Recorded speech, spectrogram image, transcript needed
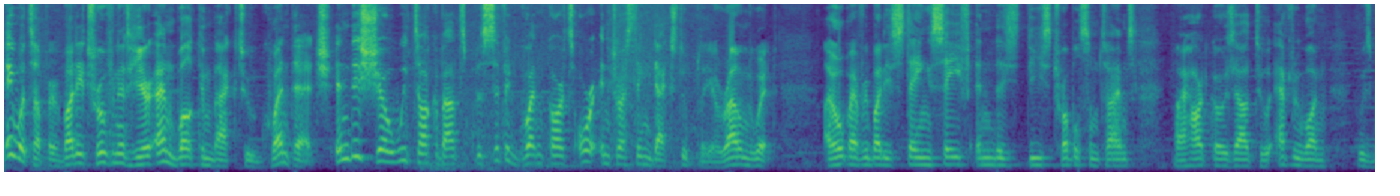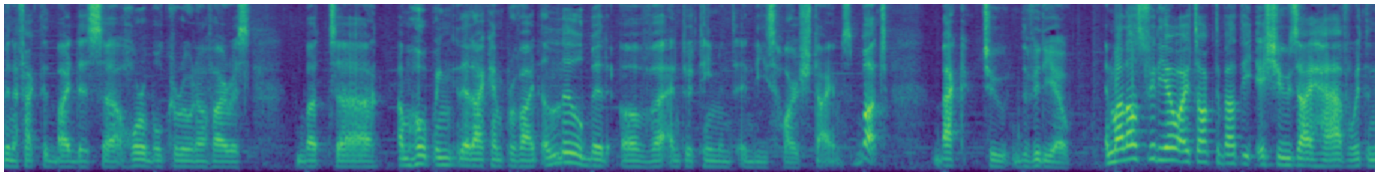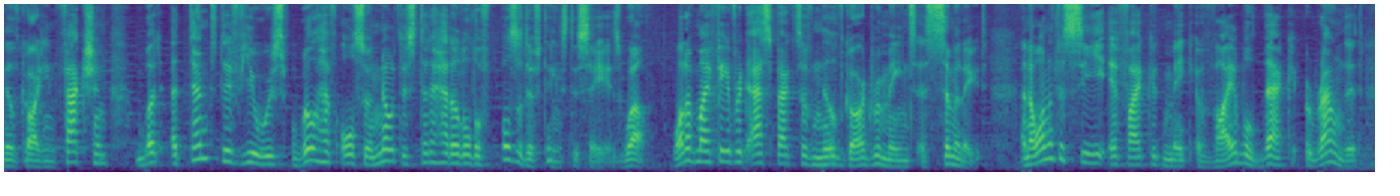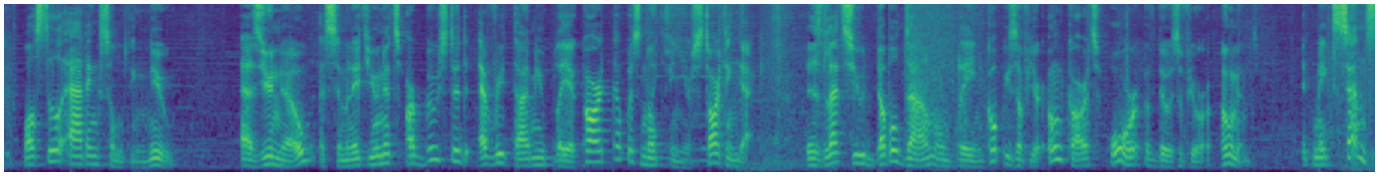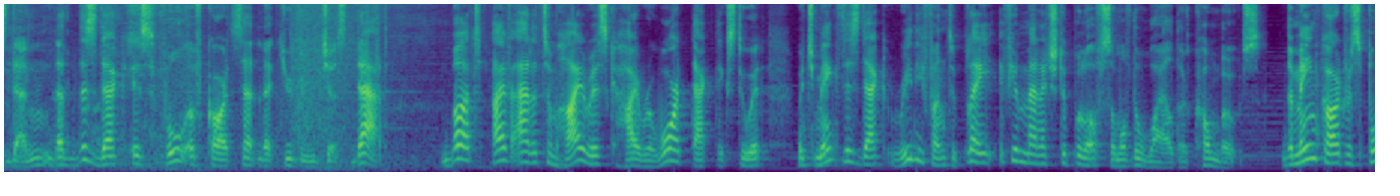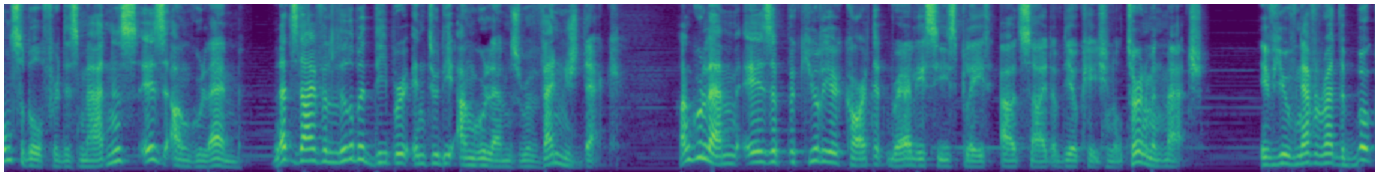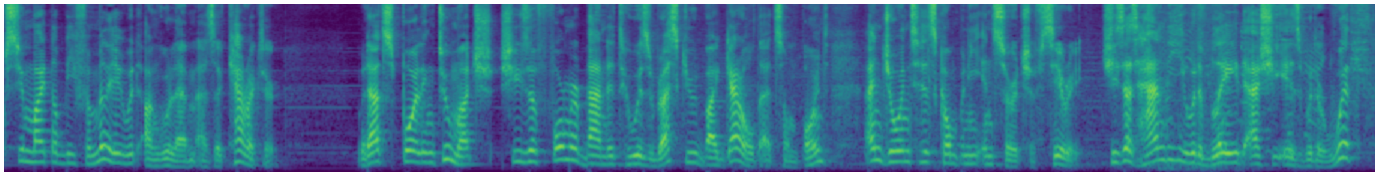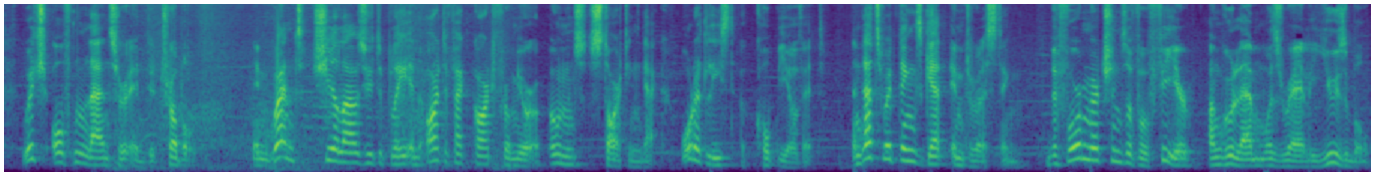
Hey what's up everybody, TroVNut here and welcome back to Gwent Edge. In this show we talk about specific Gwent cards or interesting decks to play around with. I hope everybody's staying safe in these, these troublesome times. My heart goes out to everyone who's been affected by this uh, horrible coronavirus. But uh, I'm hoping that I can provide a little bit of uh, entertainment in these harsh times. But back to the video. In my last video I talked about the issues I have with the Nilfgaardian faction, but attentive viewers will have also noticed that I had a lot of positive things to say as well. One of my favorite aspects of Nilfgaard remains Assimilate, and I wanted to see if I could make a viable deck around it while still adding something new. As you know, Assimilate units are boosted every time you play a card that was not in your starting deck. This lets you double down on playing copies of your own cards or of those of your opponent. It makes sense then that this deck is full of cards that let you do just that. But I've added some high risk, high reward tactics to it, which make this deck really fun to play if you manage to pull off some of the wilder combos. The main card responsible for this madness is Angoulême. Let's dive a little bit deeper into the Angoulême's Revenge deck. Angoulême is a peculiar card that rarely sees played outside of the occasional tournament match. If you've never read the books, you might not be familiar with Angoulême as a character. Without spoiling too much, she's a former bandit who is rescued by Geralt at some point and joins his company in search of Ciri. She's as handy with a blade as she is with her wit, which often lands her into trouble. In Gwent, she allows you to play an artifact card from your opponent's starting deck, or at least a copy of it. And that's where things get interesting. Before Merchants of Ophir, Angoulême was rarely usable.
